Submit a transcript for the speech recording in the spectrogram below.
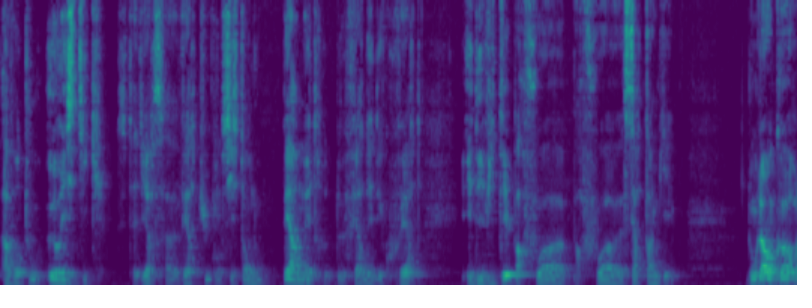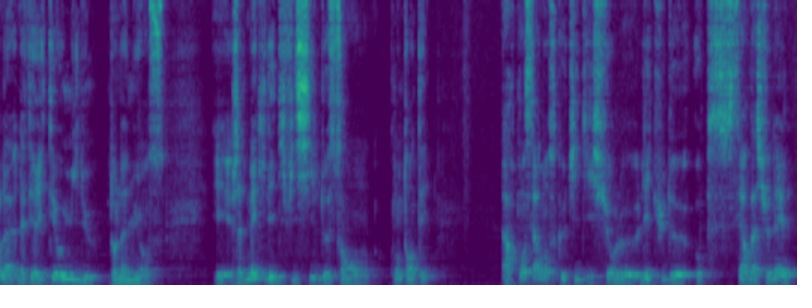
avant tout heuristique, c'est-à-dire sa vertu consistant à nous permettre de faire des découvertes et d'éviter parfois, parfois certains biais. Donc là encore, la, vérité au milieu, dans la nuance. Et j'admets qu'il est difficile de s'en contenter. Alors concernant ce que tu dis sur l'étude observationnelle,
